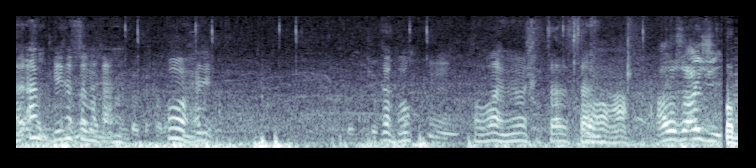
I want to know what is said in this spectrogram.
الان المكان هو حديث ديكو والله ما شفت هذا الثاني رب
